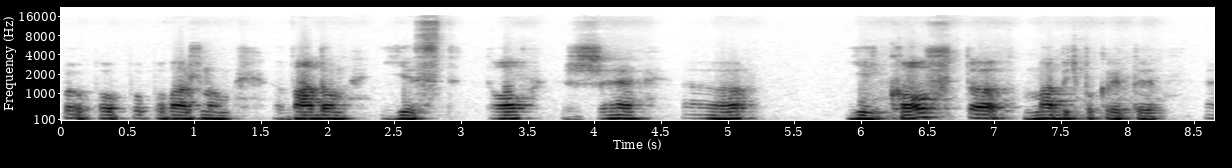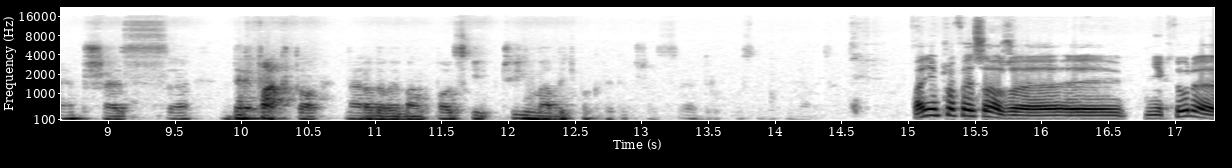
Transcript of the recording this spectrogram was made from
po, po, poważną wadą jest to, że jej koszt ma być pokryty przez de facto Narodowy Bank Polski, czyli ma być pokryty Panie profesorze, y, niektóre,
